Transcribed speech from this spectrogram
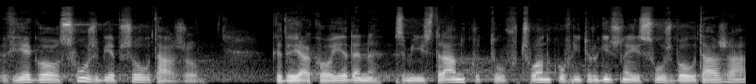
w jego służbie przy ołtarzu, gdy jako jeden z ministrantów, członków liturgicznej służby ołtarza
